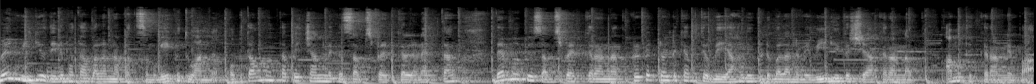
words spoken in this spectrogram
මෙන් වීඩියෝ දිනපතා බලන්න අපත් සමග එකතු වන්න. ඔබ තවමත් අපේ channel එක subscribe කරලා නැත්නම් දැන්ම අපිව subscribe කරන්නත් ක්‍රිකට් වලට කැමති ඔබේ යාළුවෙකුට බලන්න මේ වීඩියෝ එක share කරන්නත් අමතක කරන්න එපා.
